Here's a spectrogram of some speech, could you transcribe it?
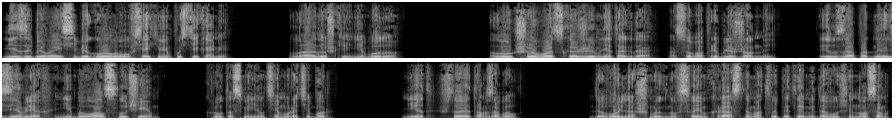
Не забивай себе голову всякими пустяками. Ладушки, не буду. Лучше вот скажи мне тогда, особо приближенный. Ты в западных землях не бывал случаем? Круто сменил тему Ратибор. Нет, что я там забыл? Довольно шмыгнув своим красным от выпитой медовухи носом,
